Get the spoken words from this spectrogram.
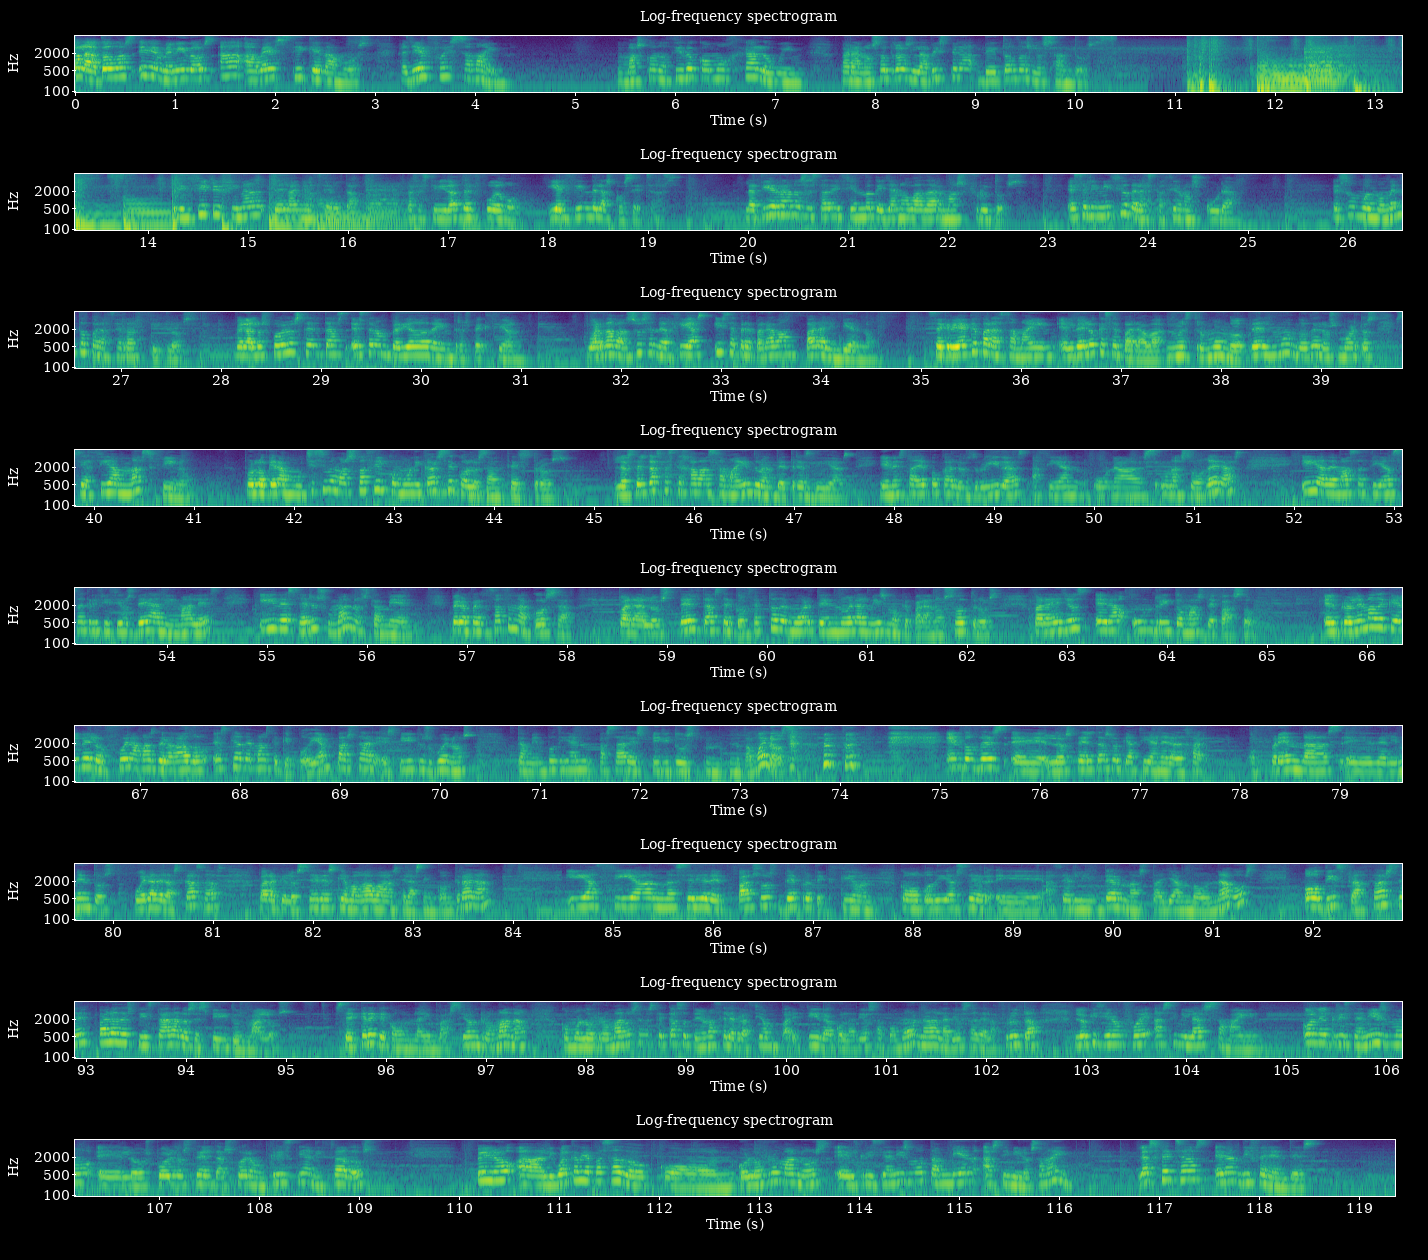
Hola a todos y bienvenidos a A ver si quedamos. Ayer fue Samhain, o más conocido como Halloween, para nosotros la víspera de todos los santos. Principio y final del año celta, la festividad del fuego y el fin de las cosechas. La tierra nos está diciendo que ya no va a dar más frutos. Es el inicio de la estación oscura. Es un buen momento para cerrar ciclos, pero a los pueblos celtas este era un periodo de introspección. Guardaban sus energías y se preparaban para el invierno. Se creía que para Samaín el velo que separaba nuestro mundo del mundo de los muertos se hacía más fino, por lo que era muchísimo más fácil comunicarse con los ancestros. Los celtas festejaban Samaín durante tres días, y en esta época los druidas hacían unas, unas hogueras y además hacían sacrificios de animales y de seres humanos también. Pero pensad una cosa, para los celtas el concepto de muerte no era el mismo que para nosotros, para ellos era un rito más de paso. El problema de que el velo fuera más delgado es que además de que podían pasar espíritus buenos, también podían pasar espíritus mm, no tan buenos. Entonces eh, los celtas lo que hacían era dejar ofrendas eh, de alimentos fuera de las casas para que los seres que vagaban se las encontraran y hacían una serie de pasos de protección, como podía ser eh, hacer linternas tallando nabos o disfrazarse para despistar a los espíritus malos. Se cree que con la invasión romana, como los romanos en este caso tenían una celebración parecida con la diosa Pomona, la diosa de la fruta, lo que hicieron fue asimilar Samaín. Con el cristianismo, eh, los pueblos celtas fueron cristianizados, pero al igual que había pasado con, los romanos, el cristianismo también asimiló Samaín. Las fechas eran diferentes,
